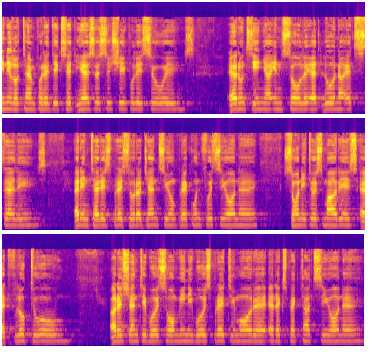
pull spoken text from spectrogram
In illo tempore dixit Iesus discipulis suis, erunt signa in sole et luna et stellis, et in terris presura gentium preconfusione, sonitus maris et fluctuum, arescentibus hominibus pretimore et expectatione,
